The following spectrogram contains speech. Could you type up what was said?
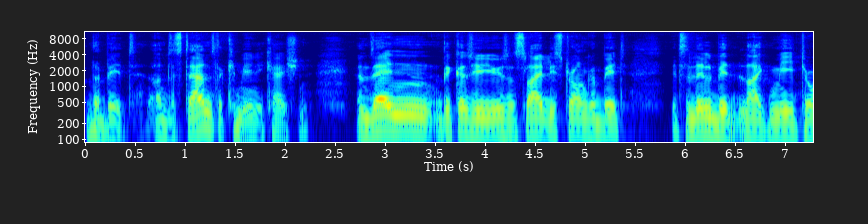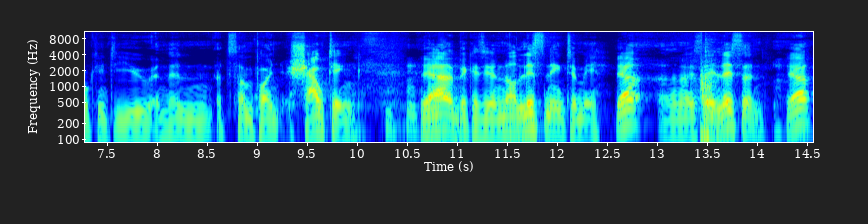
the bit, understands the communication, and then because you use a slightly stronger bit, it's a little bit like me talking to you and then at some point shouting, yeah, because you're not listening to me, yeah. And I say, listen, yeah.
